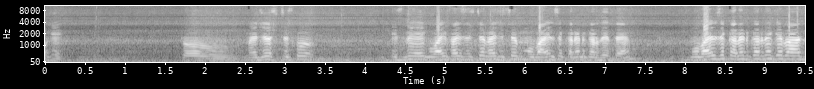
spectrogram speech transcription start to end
ओके तो मैं जस्ट इसको, इसमें एक वाईफाई सिस्टम है जिससे मोबाइल से कनेक्ट कर देते हैं। मोबाइल से कनेक्ट करने के बाद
